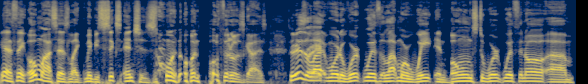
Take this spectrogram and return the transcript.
Yeah, I think Omos has like maybe six inches on on both of those guys, so there's a lot more to work with, a lot more weight and bones to work with, and all. Um,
